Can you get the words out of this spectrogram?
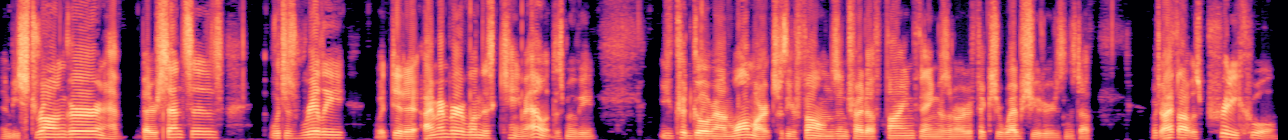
and be stronger and have better senses, which is really what did it. I remember when this came out, this movie, you could go around Walmarts with your phones and try to find things in order to fix your web shooters and stuff, which I thought was pretty cool.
